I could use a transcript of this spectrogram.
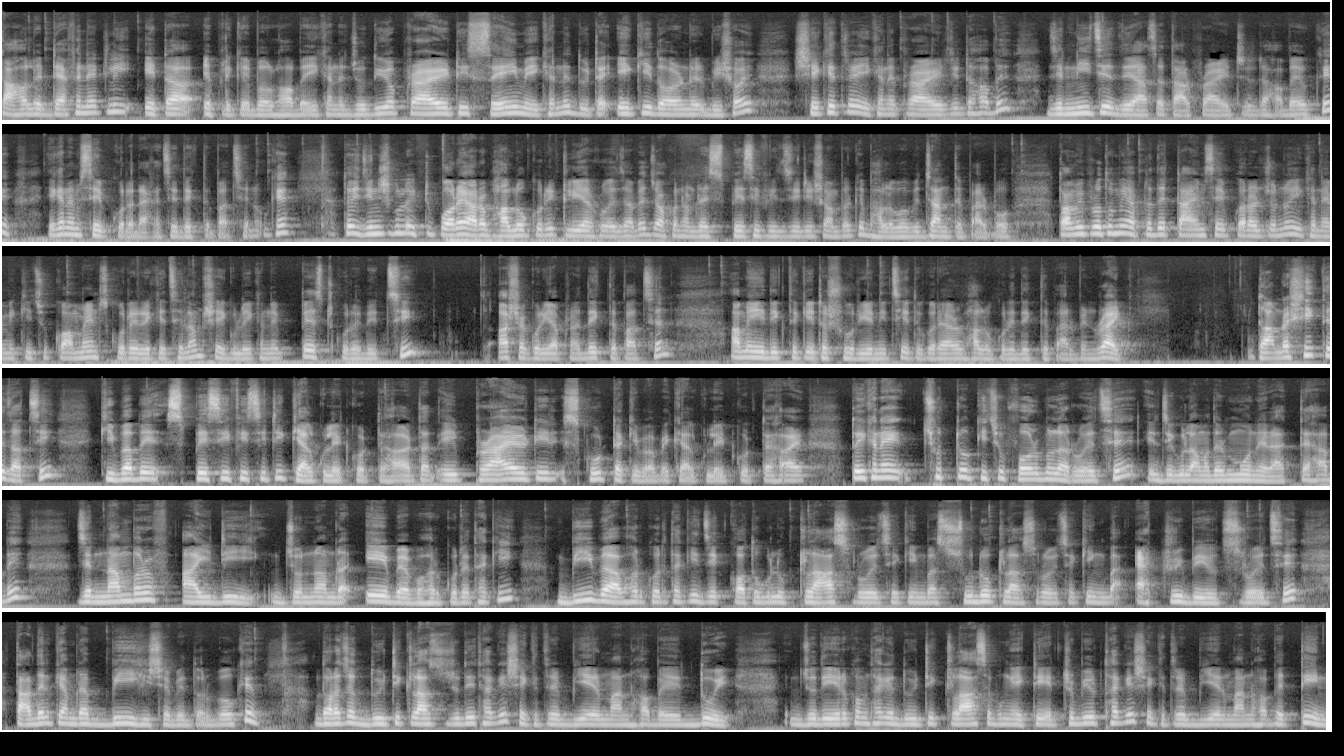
তাহলে ডেফিনেটলি এটা অ্যাপ্লিকেবল হবে। এখানে যদিও প্রায়োরিটি সেম এখানে দুইটা একই ধরনের বিষয়, সেক্ষেত্রে এখানে প্রায়োরিটিটা হবে যে নিচে যে আছে তার প্রায়োরিটিটা হবে, ওকে? এখানে আমি সেভ করে দেখাচ্ছি, দেখতে পাচ্ছেন, ওকে? তো এই জিনিসগুলো একটু পরে আরও ভালো করে ক্লিয়ার হয়ে যাবে যখন আমরা স্পেসিফিসিটি সম্পর্কে ভালোভাবে জানতে পারব। তো আমি প্রথমেই আপনাদের টাইম সেভ করার জন্য এখানে আমি কিছু কমেন্টস করে রেখেছিলাম, সেগুলো এখানে পেস্ট করে দিচ্ছি। আশা করি আপনারা দেখতে পাচ্ছেন। আমি এই দিক থেকে এটা সরিয়ে নিচ্ছি, এতে করে আরও ভালো করে দেখতে পারবেন রাইট তো আমরা শিখতে যাচ্ছি কীভাবে স্পেসিফিসিটি ক্যালকুলেট করতে হয়, অর্থাৎ এই প্রায়োরিটির স্কোরটা কীভাবে ক্যালকুলেট করতে হয়। তো এখানে ছোট্ট কিছু ফর্মুলা রয়েছে যেগুলো আমাদের মনে রাখতে হবে, যে নাম্বার অফ আইডি জন্য আমরা এ ব্যবহার করে থাকি বি ব্যবহার করে থাকি যে কতগুলো ক্লাস রয়েছে কিংবা সুডো ক্লাস রয়েছে কিংবা অ্যাট্রিবিউটস রয়েছে, তাদেরকে আমরা বি হিসেবে ধরবো ওকে ধরা যাক দুইটি ক্লাস যদি থাকে, সেক্ষেত্রে বি এর মান হবে দুই। যদি এরকম থাকে দুইটি ক্লাস এবং একটি অ্যাট্রিবিউট থাকে, সেক্ষেত্রে বি এর মান হবে তিন,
